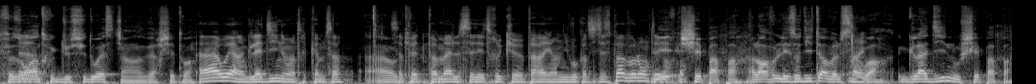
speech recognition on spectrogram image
Faisons Euh, un truc du sud-ouest, tiens, vers chez toi. Ah ouais, un gladine ou un truc comme ça. Ah, Ça ok. Peut être pas mal. C'est des trucs euh, pareil en niveau quantité. C'est pas volonté Mais chez papa. Alors les auditeurs veulent savoir, Gladine ou chez papa?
